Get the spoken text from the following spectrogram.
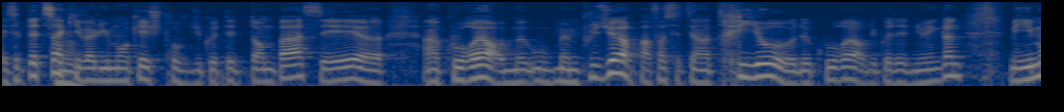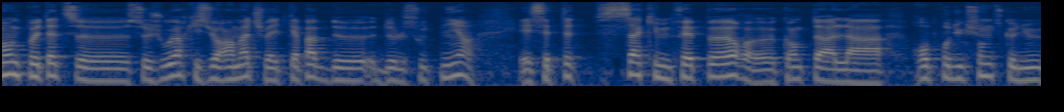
Et c'est peut-être ça qui va lui manquer, je trouve, du côté de Tampa, c'est un coureur ou même plusieurs. Parfois, c'était un trio de coureurs du côté de New England, mais il manque peut-être ce, ce, joueur qui sur un match va être capable de, de le soutenir. Et c'est peut-être ça qui me fait peur quant à la reproduction de ce que New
